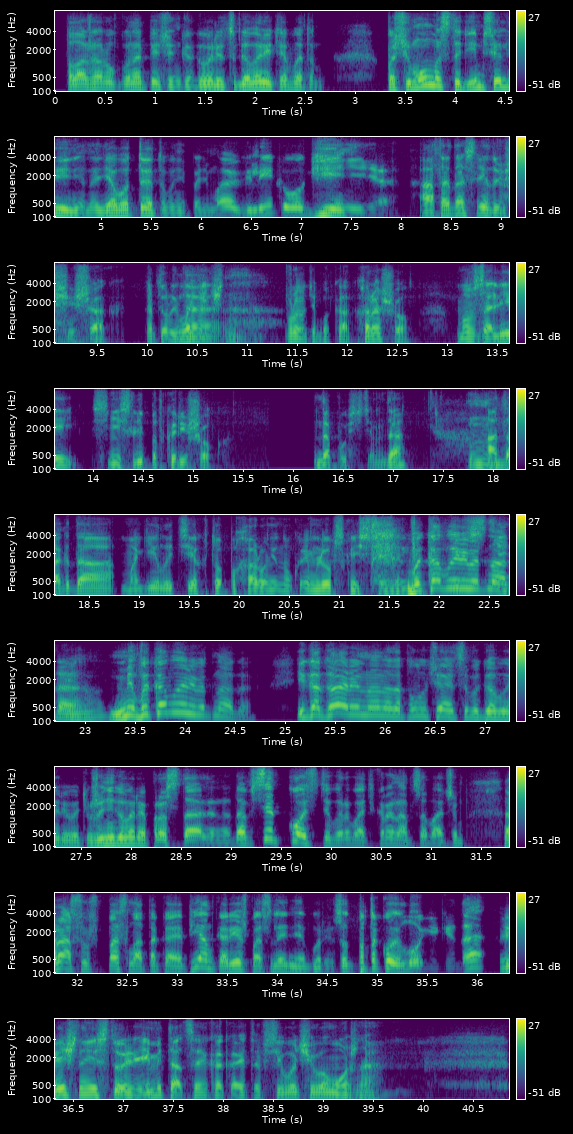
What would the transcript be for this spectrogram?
положа руку на печень, как говорится, говорите об этом. Почему мы стыдимся Ленина? Я вот этого не понимаю, великого гения. А тогда следующий шаг, который да. логичный, вроде бы как. Хорошо, мавзолей снесли под корешок. Допустим, да? Mm. А тогда могилы тех, кто похоронен у Кремлевской стены. Выковыривать надо. Выковыривать надо. И Гагарина надо, получается, выговаривать, уже не говоря про Сталина. Да, все кости вырывать хренам собачьим. Раз уж пошла такая пьянка, режь последний огурец. Вот по такой логике, да? Вечная история, имитация какая-то всего, чего можно.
